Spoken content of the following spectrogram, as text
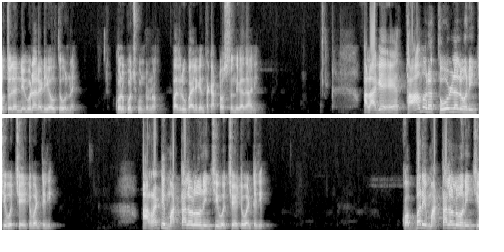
ఒత్తులన్నీ కూడా రెడీ అవుతూ ఉన్నాయి. కొనుక్కొచ్చుకుంటున్నాం. పది రూపాయలకి ఇంత కట్ట వస్తుంది కదా అని. అలాగే తామర తోళ్ళలో నుంచి వచ్చేటువంటిది అరటి మట్టలలో నుంచి వచ్చేటువంటిది. కొబ్బరి మట్టలలో నుంచి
